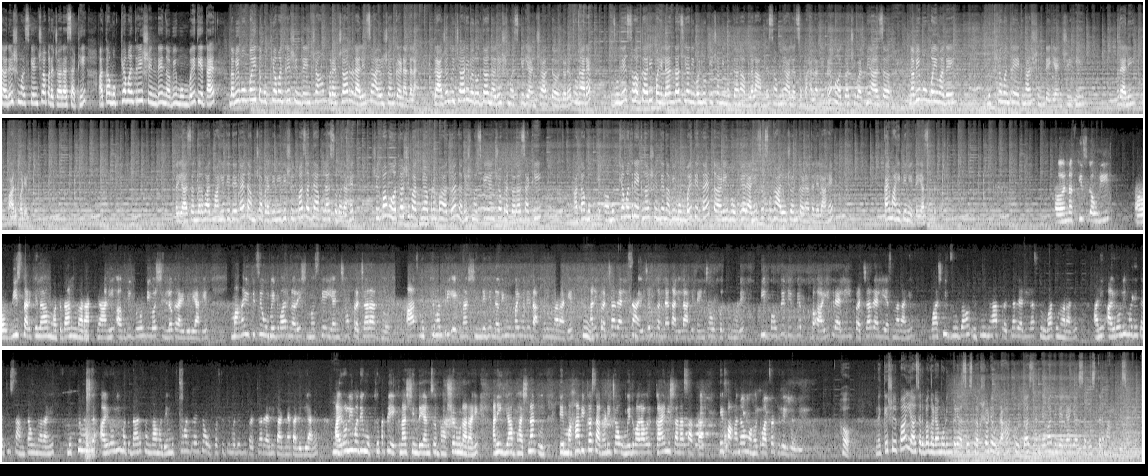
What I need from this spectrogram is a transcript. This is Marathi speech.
नरेश म्हस्केंच्या प्रचारासाठी आता मुख्यमंत्री शिंदे नवी मुंबईत येत आहेत. नवी मुंबईत मुख्यमंत्री शिंदेंच्या प्रचार रॅलीचं आयोजन करण्यात आलं आहे राजन विचारे विरुद्ध नरेश म्हस्के यांच्यात लढत होणार आहे. जुने सहकारी पहिल्यांदाच या निवडणुकीच्या निमित्तानं आपल्याला आमनेसामने आल्याचं पाहायला मिळत आहे महत्वाची बातमी आज नवी मुंबईमध्ये मुख्यमंत्री एकनाथ शिंदे यांची ही रॅली पार पडेल. तर या संदर्भात माहिती देत आहेत आमच्या प्रतिनिधी शिल्पा सध्या आपल्यासोबत आहेत. शिल्पा महत्वाची बातमी आपण पाहतोय. नरेश म्हस्के यांच्या प्रचारासाठी आता मुख्य मुख्यमंत्री एकनाथ शिंदे नवी मुंबईत येत आहेत आणि भव्य रॅलीचं सुद्धा आयोजन करण्यात आलेलं आहे. काय माहिती मिळते या संदर्भात? नक्कीच गौरी. वीस तारखेला मतदान होणार आहे आणि अगदी दोन दिवस शिल्लक राहिलेले आहेत. महायुतीचे उमेदवार नरेश म्हस्के यांच्या प्रचारार्थ आज मुख्यमंत्री एकनाथ शिंदे हे नवी मुंबईमध्ये दाखल होणार आहेत. आणि प्रचार रॅलीचं आयोजन करण्यात आलेलं आहे. त्यांच्या उपस्थितीमध्ये ही भव्य दिव्य बाईक रॅली प्रचार रॅली असणार आहे. वाशी जुगाव इथून ह्या प्रचार रॅलीला सुरुवात होणार आहे आणि ऐरोलीमध्ये त्याची सांगता होणार आहे. मुख्य म्हणजे ऐरोली मतदारसंघामध्ये मुख्यमंत्र्यांच्या उपस्थितीमध्ये ही प्रचार रॅली काढण्यात आलेली आहे. ऐरोलीमध्ये मुख्यमंत्री एकनाथ शिंदे यांचं भाषण होणार आहे आणि या भाषणातून ते महाविकास आघाडीच्या उमेदवारावर काय निशाणा साधतात हे पाहणं महत्वाचं ठरेल गौरी. हो. नक्की शिल्पा या सर्व घडामोडींकडे असेच लक्ष ठेवून राहा. तुर्तास धन्यवाद दिलेल्या या सविस्तर माहितीसाठी.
